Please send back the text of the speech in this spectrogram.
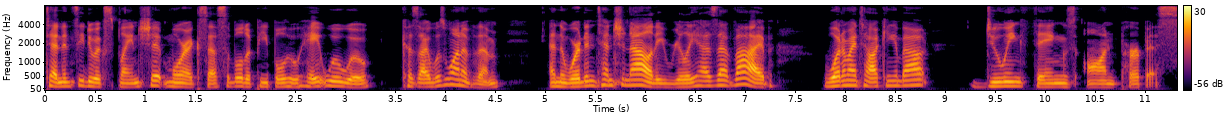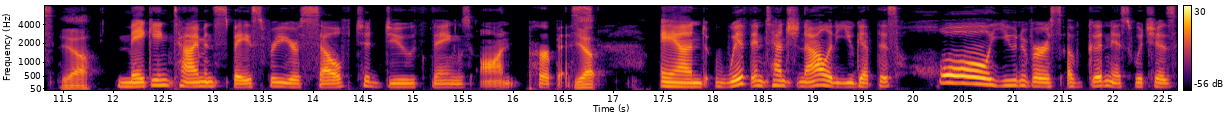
tendency to explain shit more accessible to people who hate woo woo, because I was one of them. And the word intentionality really has that vibe. What am I talking about? Doing things on purpose, Yeah. making time and space for yourself to do things on purpose. Yep. And with intentionality, you get this whole universe of goodness, which is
